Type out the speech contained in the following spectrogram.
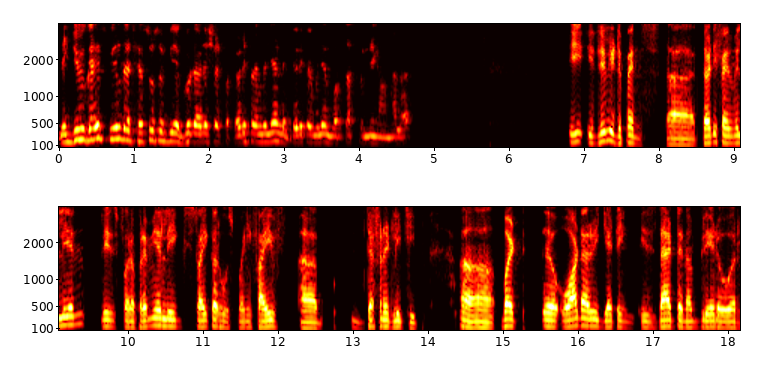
Like, do you guys feel that Jesus would be a good addition for 35 million? Like 35 million worth of spending on Mela? It, it really depends. Uh, 35 million is for a Premier League striker who's 25, uh, definitely cheap. Uh, but uh, what are we getting? Is that an upgrade over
